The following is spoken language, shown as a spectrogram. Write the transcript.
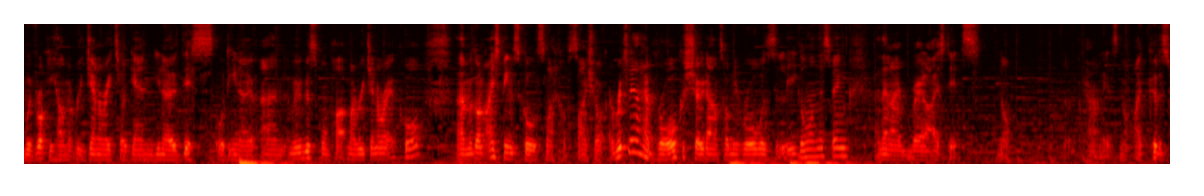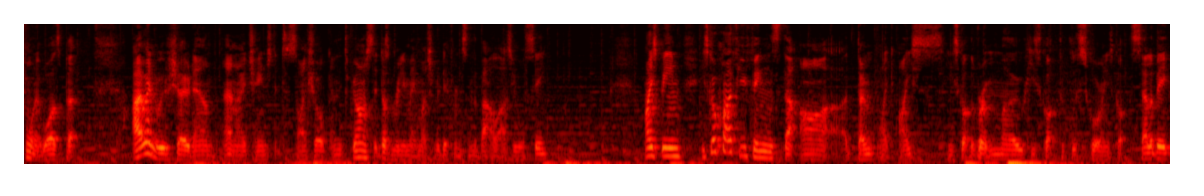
with Rocky Helmet Regenerator again, you know, this Audino and Amoonguss form part of my Regenerator core. Um, I've got an Ice Beam, Scald, Slack off, Psyshock. Originally I had Roar, because Showdown told me Roar was legal on this thing, and then I realised it's not. Apparently it's not. I could have sworn it was, but I went with Showdown and I changed it to Psyshock, and to be honest, it doesn't really make much of a difference in the battle, as you will see. Ice Beam, he's got quite a few things that are don't like ice. He's got the Rotom he's got the Gliscor, and he's got the Celebi,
